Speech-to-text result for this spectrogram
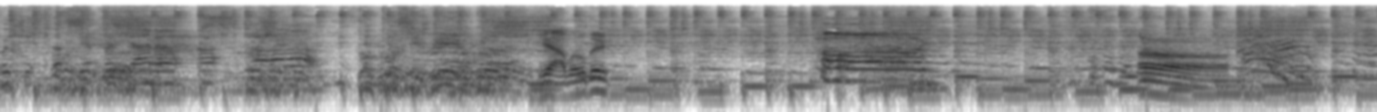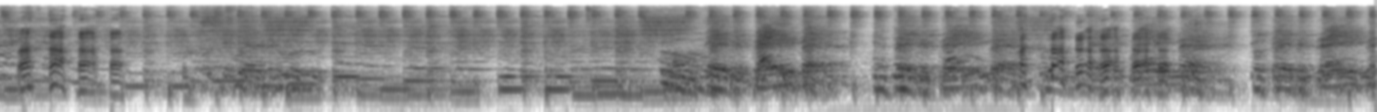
Push it up your vagina. Uh, uh. yeah, I will do. Hi. Oh. Oh, baby, baby. Oh, baby, baby. Oh, baby, baby.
